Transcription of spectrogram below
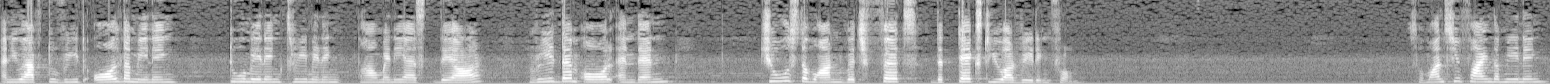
and you have to read all the meaning, two meaning, three meaning, how many as they are. Read them all and then choose the one which fits the text you are reading from. So once you find the meaning,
